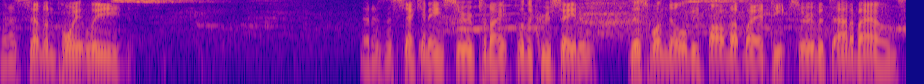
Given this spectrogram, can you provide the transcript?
And a seven point lead. That is the second ace serve tonight for the Crusaders. This one, though, will be followed up by a deep serve. It's out of bounds.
